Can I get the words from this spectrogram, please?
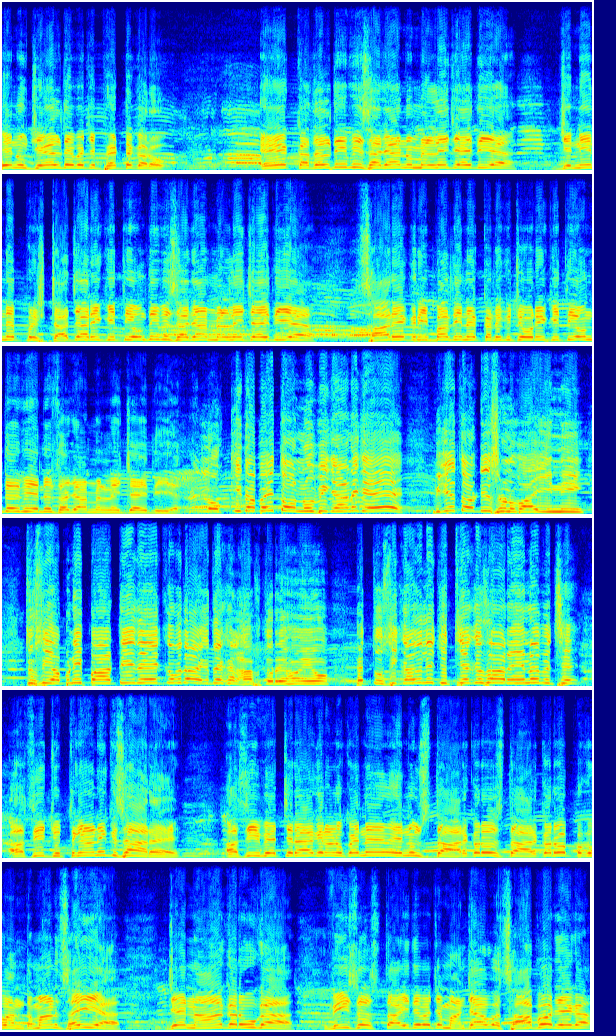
ਇਹਨੂੰ ਜੇਲ੍ਹ ਦੇ ਵਿੱਚ ਫਿੱਟ ਕਰੋ। ਇਹ ਕਤਲ ਦੀ ਵੀ ਸਜ਼ਾ ਨੂੰ ਮਿਲਣੀ ਚਾਹੀਦੀ ਹੈ, ਜਿੰਨੀ ਨੇ ਭ੍ਰਿਸ਼ਟਾਚਾਰੀ ਕੀਤੀ, ਉਹਦੀ ਵੀ ਸਜ਼ਾ ਮਿਲਣੀ ਚਾਹੀਦੀ ਹੈ। ਸਾਰੇ ਗਰੀਬਾਂ ਦੀ ਨੇ ਕਣਕ ਚੋਰੀ ਕੀਤੀ ਉਹਦੇ ਵੀ ਇਹਨੂੰ ਸਜ਼ਾ ਮਿਲਣੀ ਚਾਹੀਦੀ ਹੈ। ਲੋਕੀ ਤਾਂ ਬਈ ਤੁਹਾਨੂੰ ਵੀ ਕਹਿਣਗੇ ਵੀ ਜੇ ਤੁਹਾਡੀ ਸੁਣਵਾਈ ਨਹੀਂ ਤੁਸੀਂ ਆਪਣੀ ਪਾਰਟੀ ਦੇ ਇੱਕ ਵਿਧਾਇਕ ਦੇ ਖਿਲਾਫ ਤੁਰੇ ਹੋਏ ਹੋ ਫਿਰ ਤੁਸੀਂ ਕਾਹਦੇ ਲਈ ਜੁੱਤੀਆਂ ਘਸਾ ਰਹੇ ਇਹਨਾਂ ਪਿੱਛੇ? ਅਸੀਂ ਜੁੱਤੀਆਂ ਨਹੀਂ ਘਸਾ ਰਹੇ। ਅਸੀਂ ਵਿੱਚ ਰਹਿ ਕੇ ਇਹਨਾਂ ਨੂੰ ਕਹਿੰਦੇ ਇਹਨੂੰ ਸੁਧਾਰ ਕਰੋ ਸੁਧਾਰ ਕਰੋ ਭਗਵੰਤ ਮਾਨ ਸਹੀ ਆ। ਜੇ ਨਾ ਕਰੂਗਾ 2027 ਦੇ ਵਿੱਚ ਮਾਂਜਾ ਸਾਫ਼ ਹੋ ਜਾਏਗਾ।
